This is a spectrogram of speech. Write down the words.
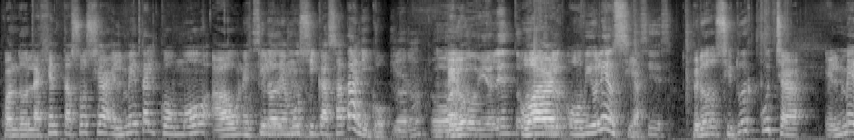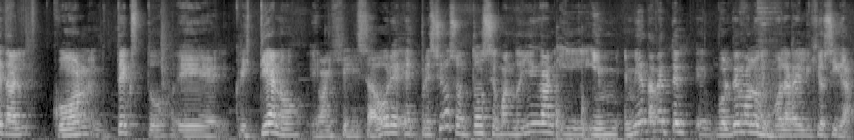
cuando la gente asocia el metal como a un estilo de música satánico. Claro. O Pero- algo violento. O, al- o violencia. Así es. Pero si tú escuchas el metal con textos eh, cristianos, evangelizadores, es precioso. Entonces cuando llegan y, y inmediatamente eh, volvemos a lo mismo, a la religiosidad.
